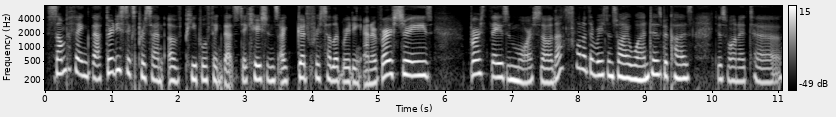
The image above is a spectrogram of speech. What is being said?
something that 36% of people think that staycations are good for celebrating anniversaries, birthdays, and more. So that's one of the reasons why I went is because just wanted to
